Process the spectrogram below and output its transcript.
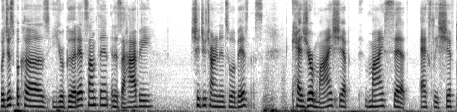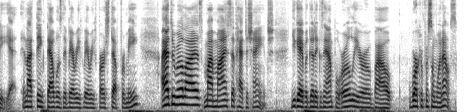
But just because you're good at something and it's a hobby, should you turn it into a business? Has your mindset mindset actually shifted yet? And I think that was the very, very first step for me. I had to realize my mindset had to change. You gave a good example earlier about working for someone else.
